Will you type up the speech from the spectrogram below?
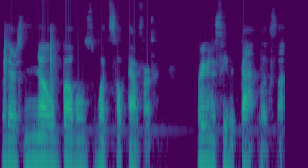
where there's no bubbles whatsoever. We're going to see what that looks like.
